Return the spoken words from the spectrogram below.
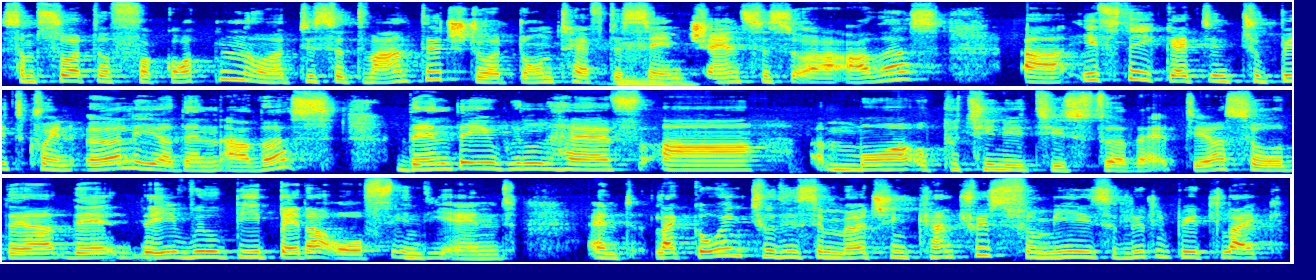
some sort of forgotten or disadvantaged or don't have the mm. same chances or others uh, if they get into Bitcoin earlier than others, then they will have uh, more opportunities for that. Yeah, so they they they will be better off in the end. And like going to these emerging countries for me is a little bit like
